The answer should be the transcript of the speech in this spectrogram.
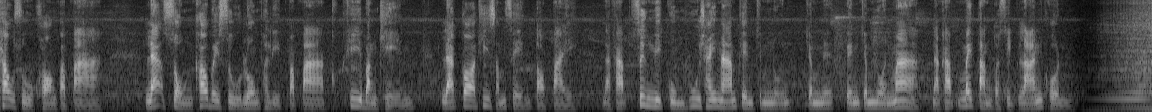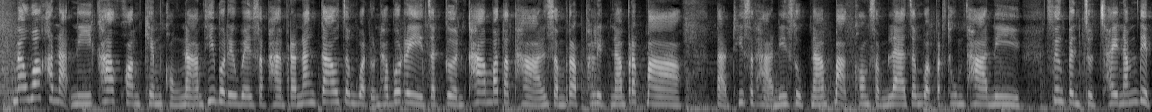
เข้าสู่คลองประปา และส่งเข้าไปสู่โรงผลิตประปาที่บางเขน และก็ที่สำเสนต่อไป นะครับซึ่งมีกลุ่มผู้ใช้น้ำเป็นจำนวนจำเป็นจำนวนมากนะครับไม่ต่ำกว่า 10 ล้านคน แม้ว่าขณะนี้ค่าความเค็มของน้ำที่บริเวณสะพานพระนั่งเกล้าจังหวัดนนทบุรีจะเกินค่ามาตรฐานสำหรับผลิตน้ำประปา แต่ที่สถานีสูบน้ำปากคลองสำแลจังหวัดปทุมธานี ซึ่งเป็นจุดใช้น้ำดิบ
